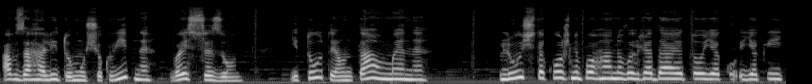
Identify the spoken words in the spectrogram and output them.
а взагалі тому, що квітне весь сезон. І тут, і он там в мене. Плющ також непогано виглядає той, який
